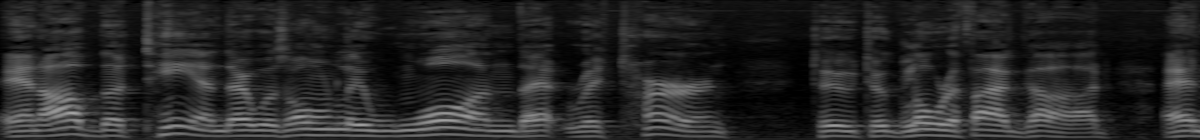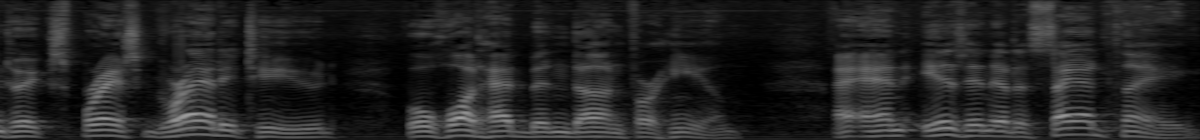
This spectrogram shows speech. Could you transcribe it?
And of the ten, there was only one that returned to, to glorify God and to express gratitude for what had been done for him. And isn't it a sad thing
